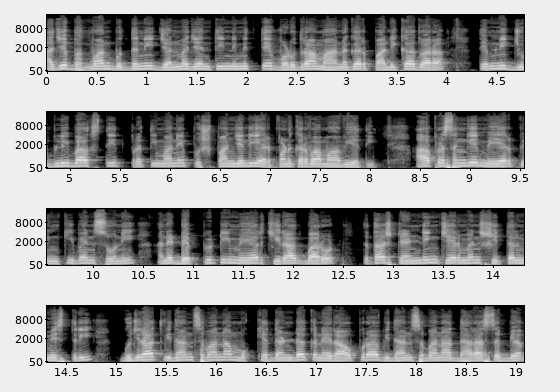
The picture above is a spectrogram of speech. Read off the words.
આજે ભગવાન બુદ્ધની જન્મજયંતિ નિમિત્તે વડોદરા મહાનગરપાલિકા દ્વારા તેમની જુબલીબાગ સ્થિત પ્રતિમાને પુષ્પાંજલિ અર્પણ કરવામાં આવી હતી. આ પ્રસંગે મેયર પિંકીબેન સોની અને ડેપ્યુટી મેયર ચિરાગ બારોટ તથા સ્ટેન્ડિંગ ચેરમેન શીતલ મિસ્ત્રી, ગુજરાત વિધાનસભાના મુખ્ય દંડક અને રાવપુરા વિધાનસભાના ધારાસભ્ય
